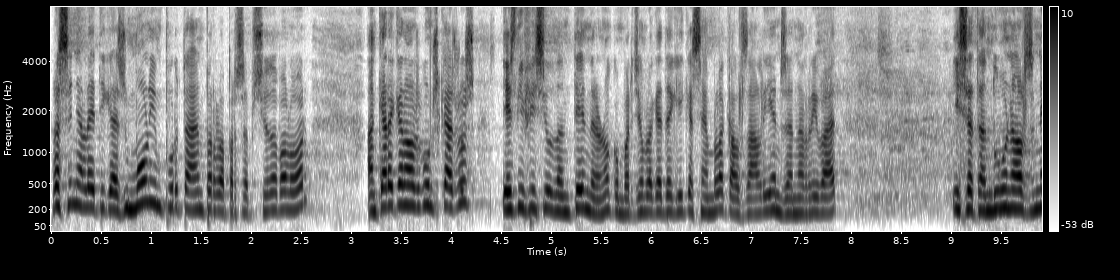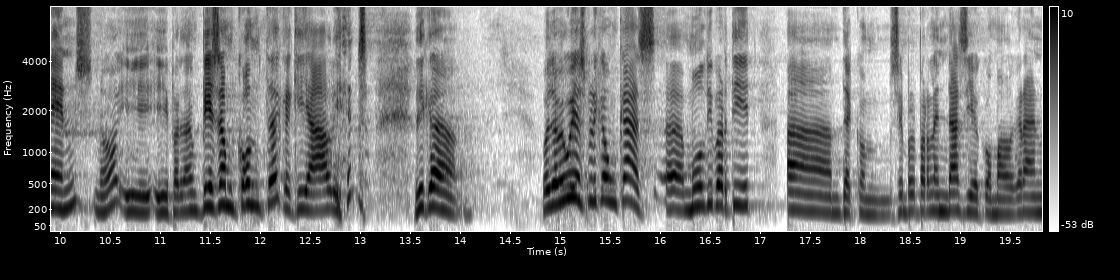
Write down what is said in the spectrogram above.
la senyalètica és molt important per la percepció de valor, encara que en alguns casos és difícil d'entendre, no? com per exemple aquest aquí que sembla que els aliens han arribat i se t'enduen els nens, no? I, i per tant, vés amb compte que aquí hi ha aliens. Dic que... Però també vull explicar un cas eh, molt divertit, eh, de com sempre parlem d'Àsia com el gran,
